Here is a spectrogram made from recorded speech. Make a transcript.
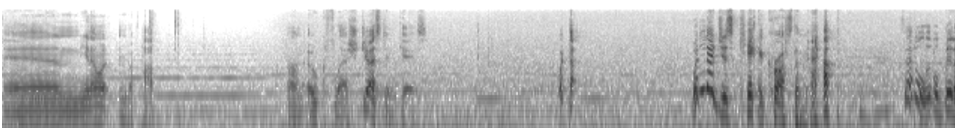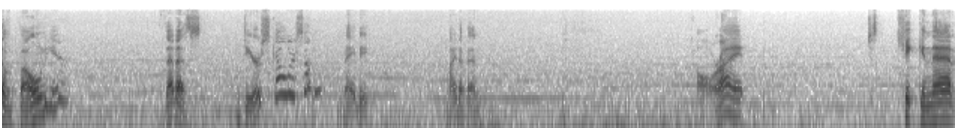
And you know what? I'm going to pop on oak flesh just in case. What the? What did I just kick across the map? Is that a little bit of bone here? Is that a deer skull or something? Maybe. Might have been. Alright. Just kicking that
